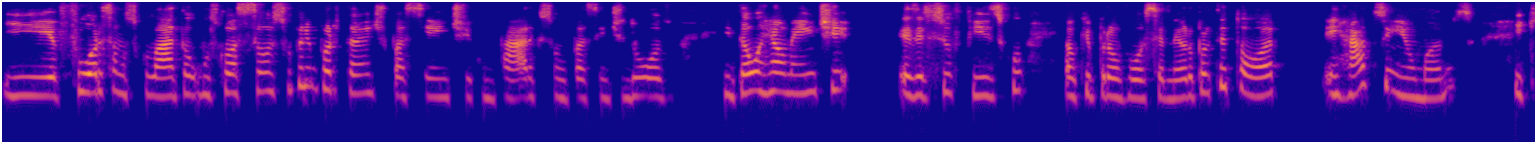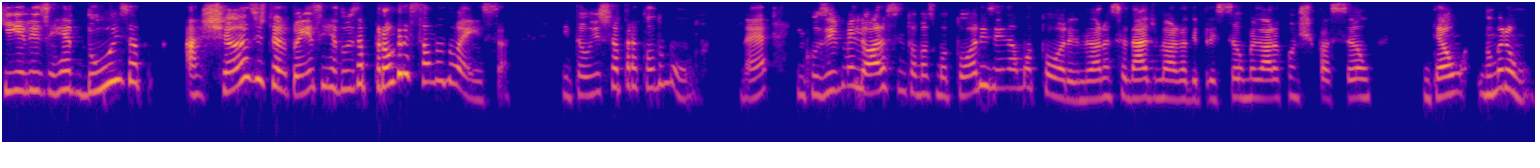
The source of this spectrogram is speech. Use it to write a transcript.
e força muscular. Então, musculação é super importante o paciente com Parkinson, o paciente idoso. Então, realmente, exercício físico é o que provou ser neuroprotetor em ratos e em humanos, e que eles reduz a, a chance de ter doença e reduz a progressão da doença. Então, isso é para todo mundo né? Inclusive melhora sintomas motores e não motores, melhora a ansiedade, melhora a depressão, melhora a constipação. Então, número um.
